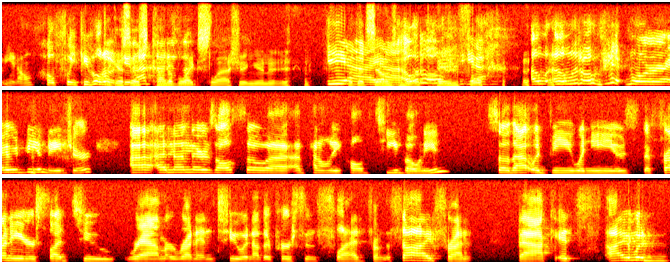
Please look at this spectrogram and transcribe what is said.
you know, hopefully people don't I guess do that's that. kind of like slashing, and yeah, that sounds yeah, more a little, painful. Yeah, a, a, little bit more. It would be a major. Uh, and then there's also a, a penalty called T-boning, so that would be when you use the front of your sled to ram or run into another person's sled from the side, front, back. It's I would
